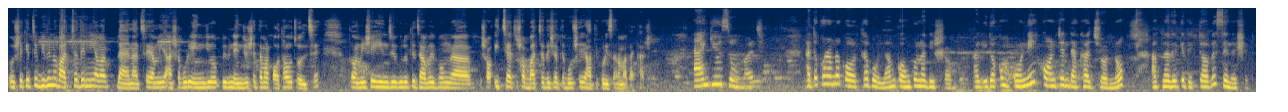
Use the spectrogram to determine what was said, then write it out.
তো সেক্ষেত্রে বিভিন্ন বাচ্চাদের নিয়ে আমার প্ল্যান আছে। আমি আশা করি এনজিও, বিভিন্ন এনজিওর সাথে আমার কথাও চলছে। তো আমি সেই এনজিওগুলোতে যাব এবং ইচ্ছা আছে সব বাচ্চাদের সাথে বসে হাতে করে সিনেমা দেখার। থ্যাংক ইউ সো মাচ এতক্ষণ আমরা কথা বললাম কঙ্কনাদির সঙ্গে। আর এরকম অনেক কন্টেন্ট দেখার জন্য আপনাদেরকে দেখতে হবে সিনেশেটে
